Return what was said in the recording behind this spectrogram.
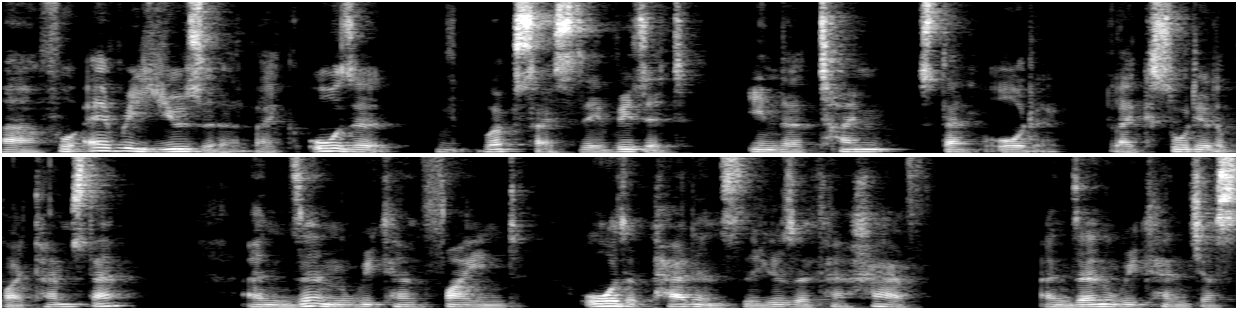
uh, for every user, like all the websites they visit in the timestamp order, like sorted by timestamp. And then we can find all the patterns the user can have, and then we can just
